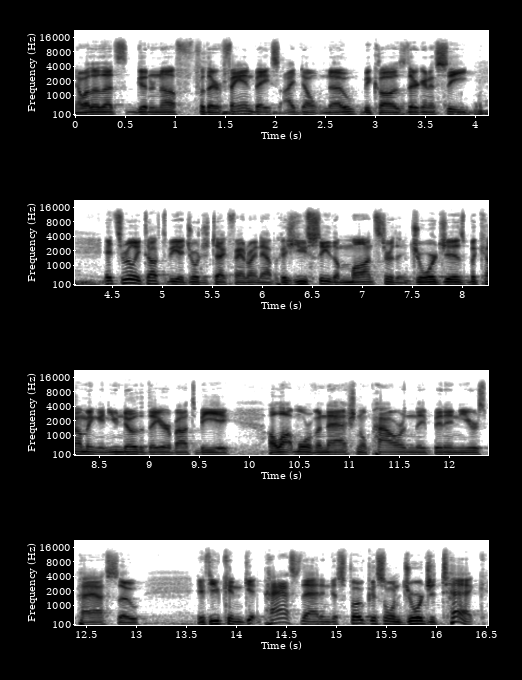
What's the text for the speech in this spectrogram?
Now, whether that's good enough for their fan base, I don't know because they're going to see. It's really tough to be a Georgia Tech fan right now because you see the monster that Georgia is becoming, and you know that they are about to be a, a lot more of a national power than they've been in years past. So. If you can get past that and just focus on Georgia Tech,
